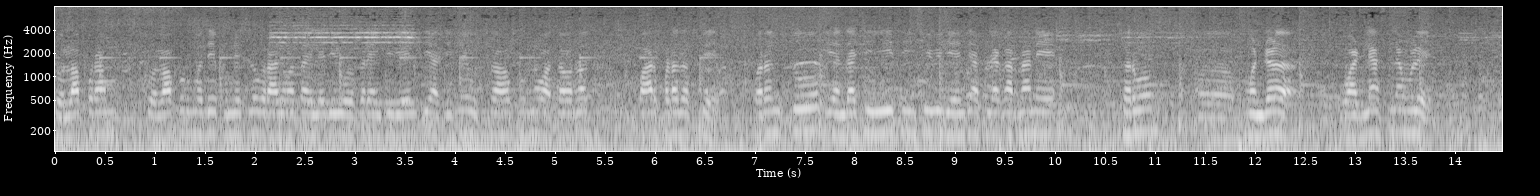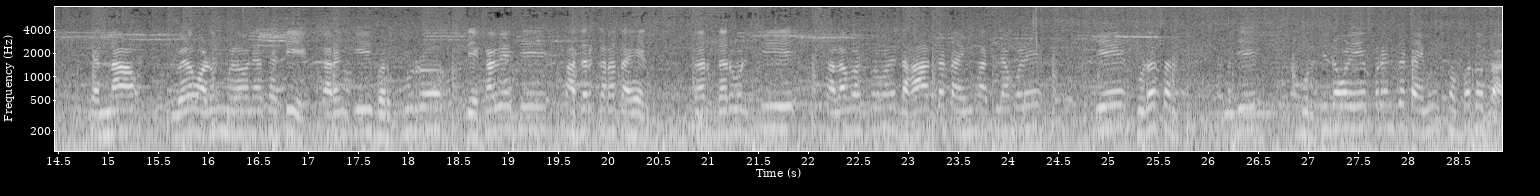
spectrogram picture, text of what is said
सोलापुरा सोलापूरमध्ये पुण्यश्लोक राजमाता अहिल्यादेवी होळकर यांची जयंती अतिशय उत्साहपूर्ण वातावरणात पार पडत असते. परंतु यंदाची ही तीनशेवी जयंती असल्याकारणाने सर्व मंडळं वाढल्या असल्यामुळे त्यांना वेळ वाढून मिळवण्यासाठी कारण की भरपूर देखावे ते सादर करत आहेत. तर दरवर्षी सालाबादप्रमाणे दहाचा टायमिंग असल्यामुळे ते पुढं सर म्हणजे मूर्तीजवळ येईपर्यंत टायमिंग संपत होता.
